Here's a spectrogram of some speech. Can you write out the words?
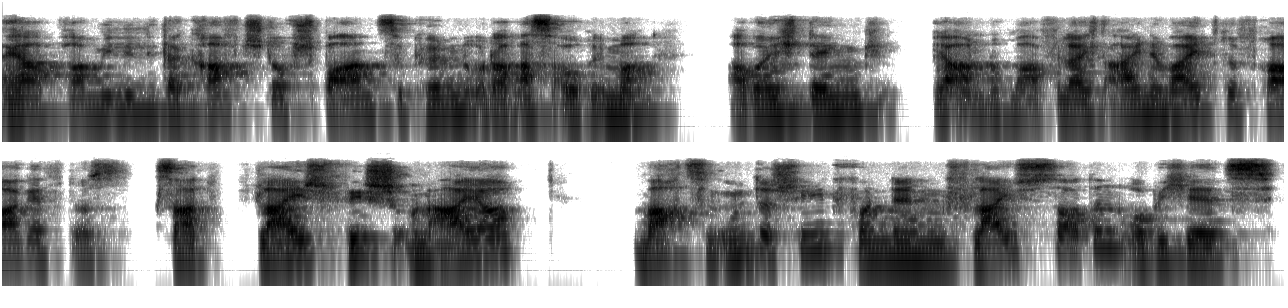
ja, paar Milliliter Kraftstoff sparen zu können oder was auch immer. Aber ich denke, ja, nochmal vielleicht eine weitere Frage. Du hast gesagt, Fleisch, Fisch und Eier. Macht es einen Unterschied von den Fleischsorten, ob ich jetzt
